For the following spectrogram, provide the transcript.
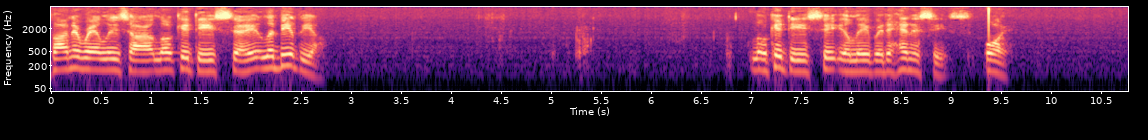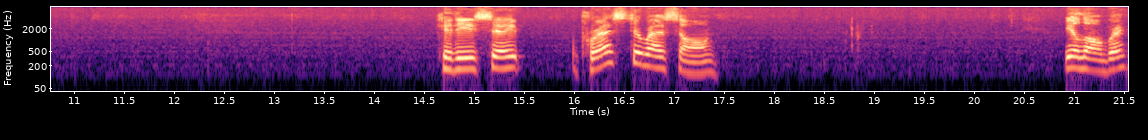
van a realizar lo que dice la Biblia. Lo que dice el libro de Génesis hoy. Que dice, por esta razón, el hombre,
